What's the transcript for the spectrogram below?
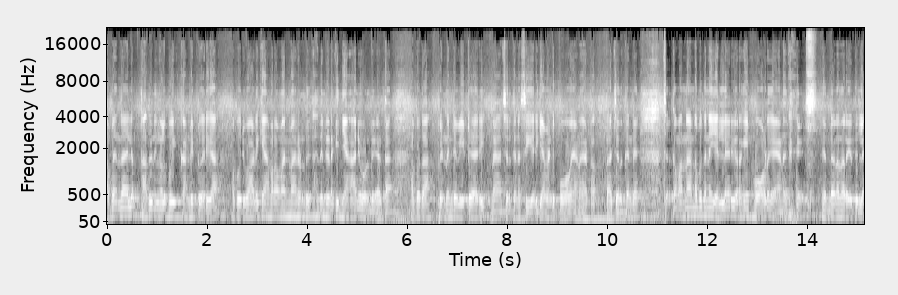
അപ്പോൾ എന്തായാലും അത് നിങ്ങൾ പോയി കണ്ടിട്ട് വരിക. അപ്പോൾ ഒരുപാട് ക്യാമറമാന്മാരുണ്ട് അതിന്റെ ഇടയ്ക്ക് ഞാനും ഉണ്ട് കേട്ടോ. അപ്പോൾ ഇതാ പെണ്ണിന്റെ വീട്ടുകാർ ചെറുക്കനെ സ്വീകരിക്കാൻ വേണ്ടി പോവുകയാണ് കേട്ടോ. ആ ചെറുക്കന്റെ ചെറുക്കൻ വന്ന കണ്ടപ്പോൾ തന്നെ എല്ലാവരും ഇറങ്ങി ഓടുകയാണ്. എന്താണെന്ന് അറിയത്തില്ല.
